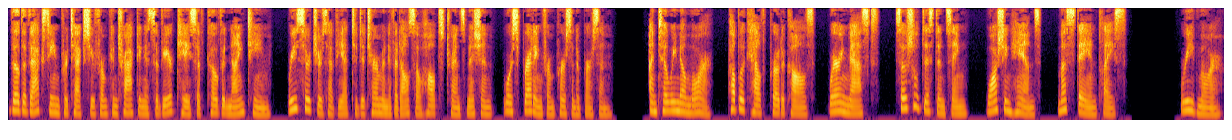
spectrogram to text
Though the vaccine protects you from contracting a severe case of COVID 19, researchers have yet to determine if it also halts transmission or spreading from person to person. Until we know more, public health protocols, wearing masks, social distancing, washing hands, must stay in place. Read more.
